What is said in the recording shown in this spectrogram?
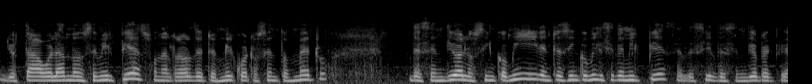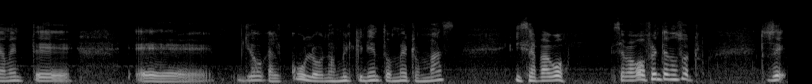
yo estaba volando 11.000 pies, son alrededor de 3.400 metros, descendió a los 5.000, entre 5.000 y 7.000 pies, es decir, descendió prácticamente, eh, yo calculo, unos 1.500 metros más y se apagó, se apagó frente a nosotros. Entonces,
